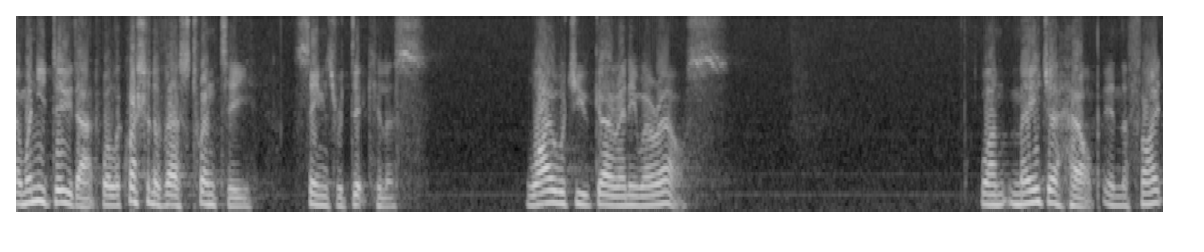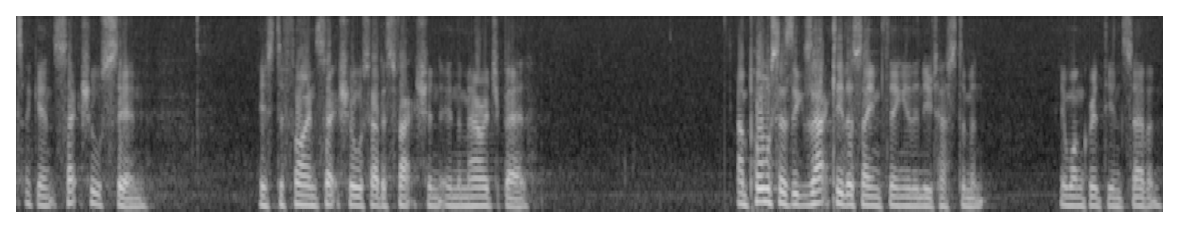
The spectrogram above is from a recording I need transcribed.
And when you do that, well, the question of verse 20 seems ridiculous. Why would you go anywhere else? One major help in the fight against sexual sin is to find sexual satisfaction in the marriage bed. And Paul says exactly the same thing in the New Testament in 1 Corinthians 7.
